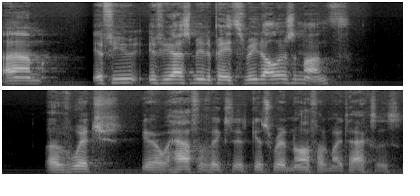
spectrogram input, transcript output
Um, if you if you ask me to pay three dollars a month, of which you know half of it gets written off on my taxes,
